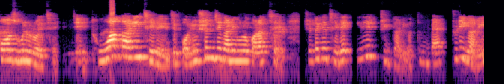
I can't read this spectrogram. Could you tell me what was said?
কজগুলো রয়েছে। যে ধোঁয়া গাড়ি ছেড়ে, যে পলিউশন যে গাড়িগুলো করাচ্ছে, সেটাকে ছেড়ে ইলেকট্রিক গাড়ি, অর্থাৎ ব্যাটারি গাড়ি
